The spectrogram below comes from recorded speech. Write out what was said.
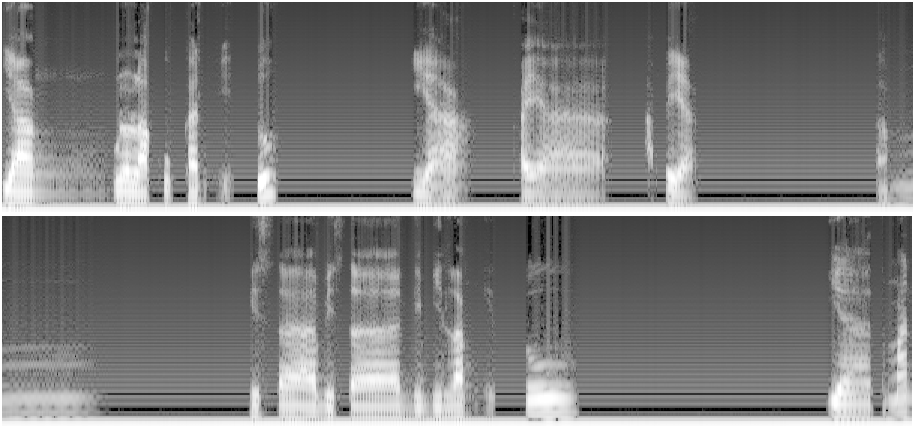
yang lo lakukan itu ya kayak apa ya um, bisa bisa dibilang itu ya teman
